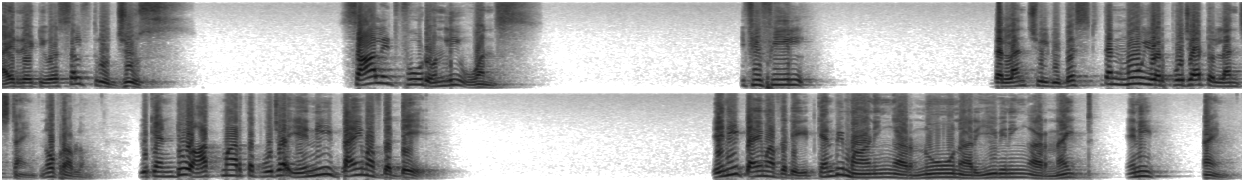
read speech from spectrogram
Hydrate yourself through juice. Solid food only once. If you feel the lunch will be best, then move your puja to lunch time, no problem. You can do Atmartha puja any time of the day. Any time of the day. It can be morning or noon or evening or night, any time.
